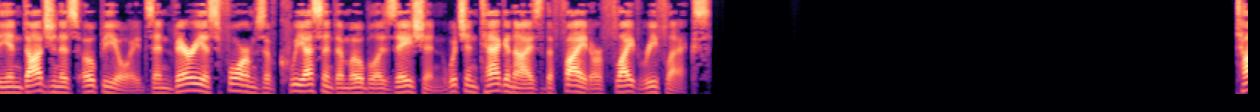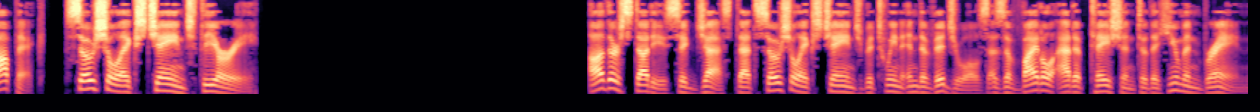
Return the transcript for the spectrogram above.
the endogenous opioids and various forms of quiescent immobilization which antagonize the fight or flight reflex. Topic: Social exchange theory. Other studies suggest that social exchange between individuals is a vital adaptation to the human brain,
